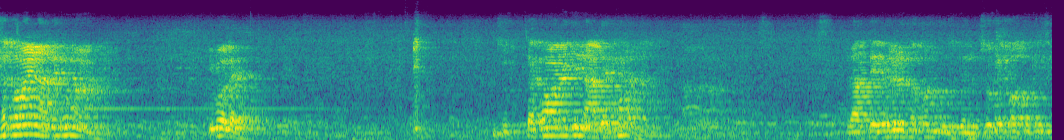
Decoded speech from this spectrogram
থাকা হয় না দেখো না কি বলে? চুপ থাকা মানে কি না রাতে বেরোলে তখন বুঝবেন চোখে কত কিছু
